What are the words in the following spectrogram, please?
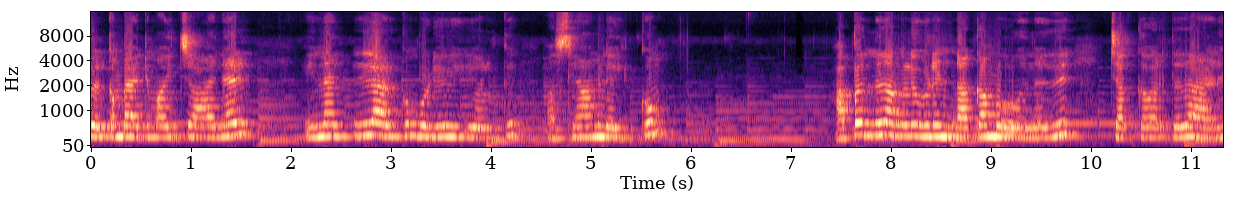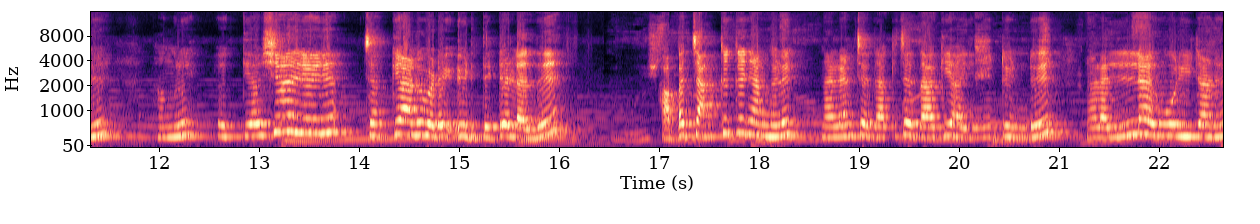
Welcome back to my channel ഇന്ന് എല്ലാവർക്കും പുതിയ വീഡിയോകൾക്ക് അസ്ലാം ലൈക്കും അപ്പം ഇന്ന് ഞങ്ങൾ ഇവിടെ ഉണ്ടാക്കാൻ പോകുന്നത് ചക്ക വറുത്തതാണ്. ഞങ്ങൾ അത്യാവശ്യം വലിയൊരു ചക്കയാണ് ഇവിടെ എടുത്തിട്ടുള്ളത്. അപ്പൊ ചക്കൊക്കെ ഞങ്ങൾ നല്ല ചെറുതാക്കി ചെറുതാക്കി അരിഞ്ഞിട്ടുണ്ട്. ഞങ്ങൾ എല്ലാവരും കൂടിയിട്ടാണ്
